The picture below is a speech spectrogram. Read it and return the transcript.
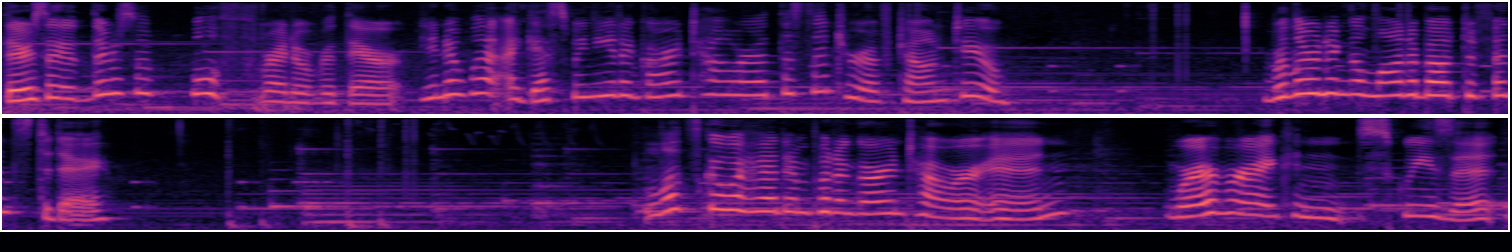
There's a there's a wolf right over there. You know what? I guess we need a guard tower at the center of town too. We're learning a lot about defense today. Let's go ahead and put a guard tower in wherever I can squeeze it.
